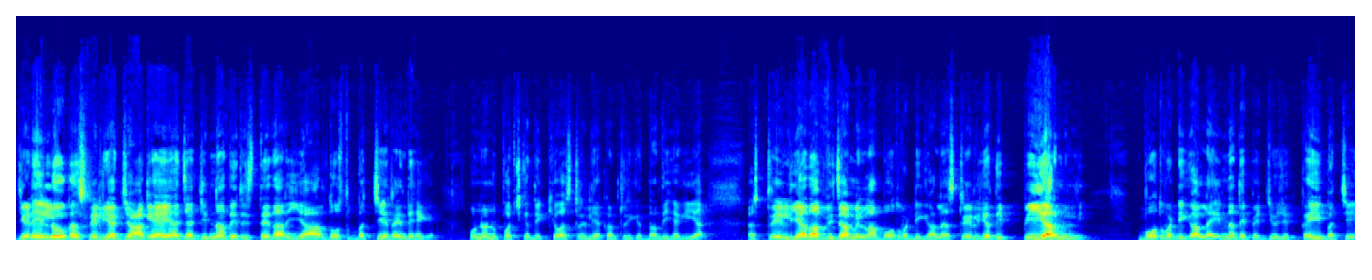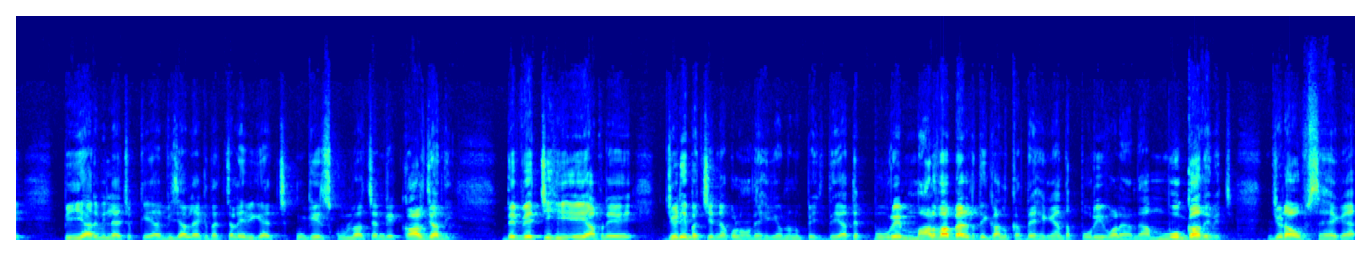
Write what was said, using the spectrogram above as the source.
ਜਿਹੜੇ ਲੋਕ ਆਸਟ੍ਰੇਲੀਆ ਜਾ ਕੇ ਆਏ ਆ, ਜਾਂ ਜਿਨ੍ਹਾਂ ਦੇ ਰਿਸ਼ਤੇਦਾਰ, ਯਾਰ, ਦੋਸਤ, ਬੱਚੇ ਰਹਿੰਦੇ ਹੈਗੇ ਉਹਨਾਂ ਨੂੰ ਪੁੱਛ ਕੇ ਦੇਖਿਓ ਆਸਟ੍ਰੇਲੀਆ ਕੰਟਰੀ ਕਿੱਦਾਂ ਦੀ ਹੈਗੀ ਆ। ਆਸਟ੍ਰੇਲੀਆ ਦਾ ਵੀਜ਼ਾ ਮਿਲਣਾ ਬਹੁਤ ਵੱਡੀ ਗੱਲ ਹੈ, ਆਸਟ੍ਰੇਲੀਆ ਦੀ ਪੀਆਰ ਮਿਲਣੀ ਬਹੁਤ ਵੱਡੀ ਗੱਲ ਹੈ, ਇਹਨਾਂ 'ਤੇ ਭੇਜਿਓ ਜੇ ਕਈ ਬੱਚੇ ਪੀਆਰ ਵੀ ਲੈ ਚੁੱਕੇ ਆ, ਵੀਜ਼ਾ ਲੈ ਕੇ ਤਾਂ ਚਲੇ ਵੀ ਗਏ, ਚੰਗੇ ਸਕੂਲਾਂ, ਚੰਗੇ ਕਾਲਜਾਂ ਦੀ, ਦੇ ਵਿੱਚ ਹੀ ਇਹ ਆਪਣੇ ਜਿਹੜੇ ਬੱਚੇ ਇਹਨਾਂ ਕੋਲ ਆਉਂਦੇ ਹੈਗੇ ਉਹਨਾਂ ਨੂੰ ਭੇਜਦੇ ਆ ਤੇ ਪੂਰੇ ਮਾਲਵਾ ਬੈਲਟ ਦੀ ਗੱਲ ਕਰਦੇ ਹੈਗੇ ਆ ਤਾਂ ਪੂਰੀ ਵਾਲਿਆਂ ਦਾ ਮੋਗਾ ਦੇ ਵਿੱਚ ਜਿਹੜਾ ਆਫਿਸ ਹੈਗਾ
